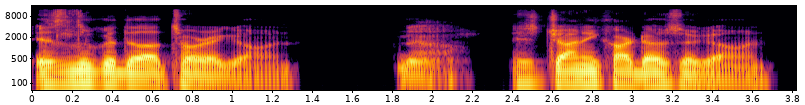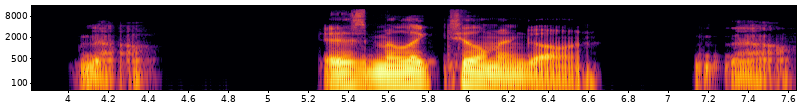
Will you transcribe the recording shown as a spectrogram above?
is Luca De La Torre going? no, Is Johnny Cardoso going? no, Is Malik Tillman going? no.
